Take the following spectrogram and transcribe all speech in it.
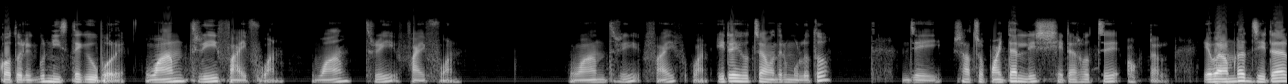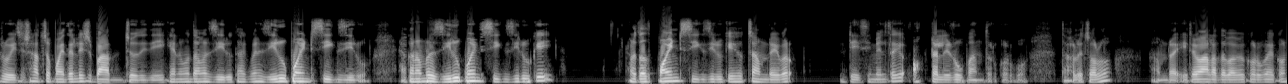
কত লিখব? নিচ থেকে উপরে। One three five one one three five one one three five one এটাই হচ্ছে আমাদের মূলত যেই সাতশো পঁয়তাল্লিশ সেটার হচ্ছে অক্টাল এবার আমরা যেটা রয়েছে সাতশো পঁয়তাল্লিশ বাদ যদি দিই, এখানের মধ্যে আমরা জিরো থাকবে জিরো পয়েন্ট সিক্স জিরো এখন আমরা জিরো পয়েন্ট সিক্স জিরোকেই অর্থাৎ পয়েন্ট সিক্স জিরোকেই হচ্ছে আমরা এবার ডেসিমেল থেকে অক্টালে রূপান্তর করব। তাহলে চলো আমরা এটাও আলাদাভাবে করব এখন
